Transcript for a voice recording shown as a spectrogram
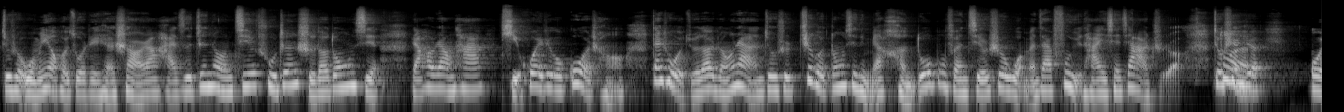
就是我们也会做这些事儿，让孩子真正接触真实的东西，然后让他体会这个过程。但是我觉得仍然就是这个东西里面很多部分其实是我们在赋予他一些价值，就甚至。我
